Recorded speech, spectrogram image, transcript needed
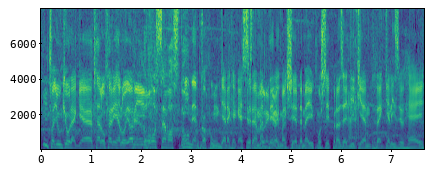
Itt vagyunk, jó reggelt, hello Feri, hello Jani. Hello, szevasztok. Mindent kapunk, gyerekek, egyszerűen már tényleg megsérdemeljük. Most éppen az egyik ilyen reggeliző hely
